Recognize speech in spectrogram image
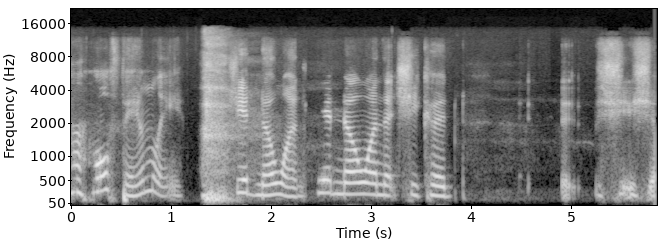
her whole family. She had no one. She had no one that she could. uh, She, she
